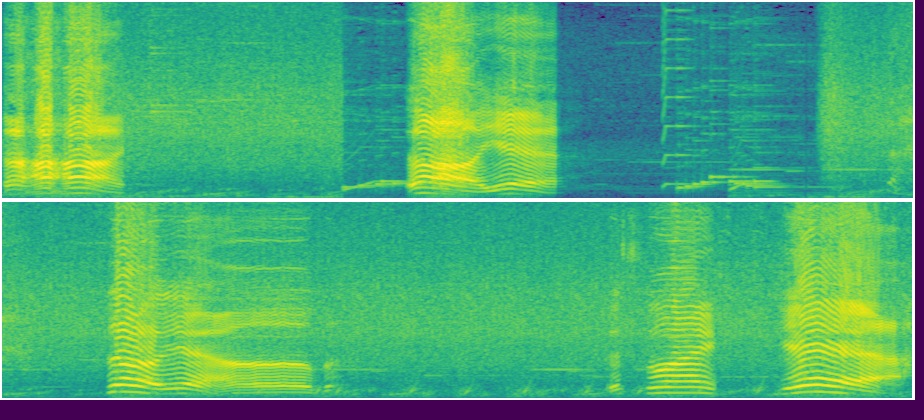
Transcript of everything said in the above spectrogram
Ha ha ha! Ah, yeah. So, yeah, um... This way, yeah!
